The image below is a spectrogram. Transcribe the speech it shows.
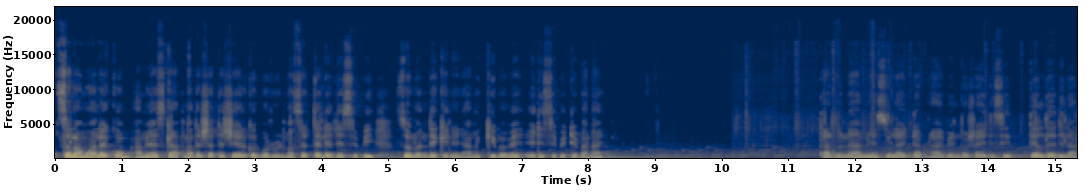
আসসালামু আলাইকুম। আমি আজকে আপনাদের সাথে শেয়ার করব রুই মাছের তেলের রেসিপি চলুন দেখে নিন আমি কীভাবে এই রেসিপিটি বানাই। তার জন্য আমি চুলায় একটা ফ্রাই প্যান বসাই দিছি, তেল দিয়ে দিলাম।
